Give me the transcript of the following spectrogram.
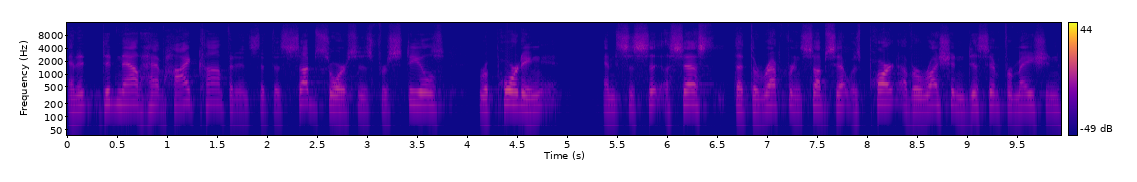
And it did not have high confidence that the subsources for Steele's reporting and assessed that the reference subset was part of a Russian disinformation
